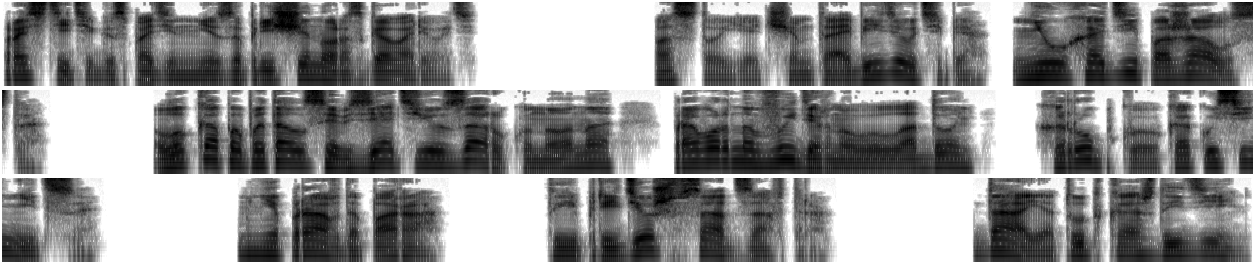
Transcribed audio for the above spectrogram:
«Простите, господин, мне запрещено разговаривать». «Постой, я чем-то обидел тебя? Не уходи, пожалуйста». Лука попытался взять ее за руку, но она проворно выдернула ладонь, хрупкую, как у синицы. «Мне правда пора. Ты придешь в сад завтра?» «Да, я тут каждый день».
